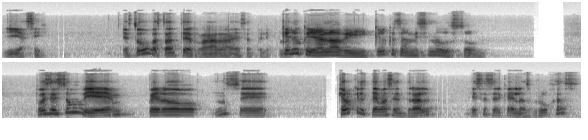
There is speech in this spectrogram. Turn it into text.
y así. Estuvo bastante rara esa película. Creo que ya la vi, creo que a mí sí me gustó. Pues estuvo bien, pero no sé. Creo que el tema central es acerca de las brujas.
